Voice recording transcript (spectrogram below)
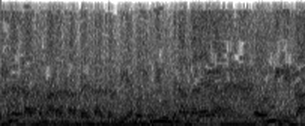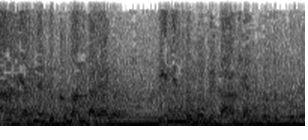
उसने साथ हमारा साथ ऐसा कर दिया। बस उन्हीं को गिनाता रहेगा और उन्हीं के कारण से अपने दुख मानता रहेगा। इन इन लोगों के कारण से हमको दुख हो गए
